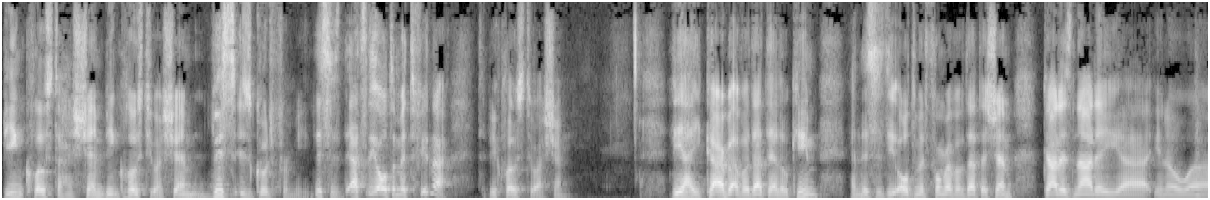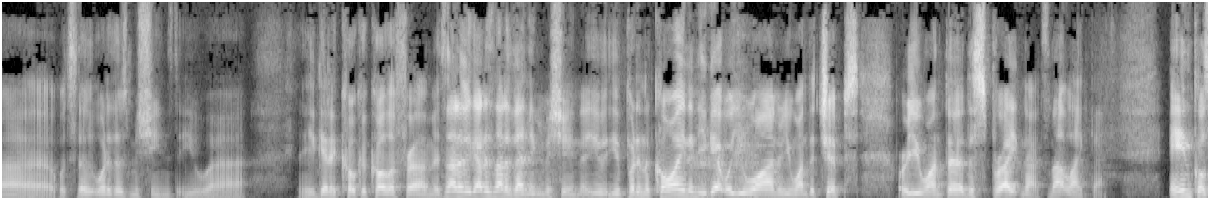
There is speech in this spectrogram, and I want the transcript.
Being close to Hashem, being close to Hashem, this is good for me. This is that's the ultimate tefillah to be close to Hashem. And this is the ultimate form of avodat Hashem. God is not a uh, you know uh, what's the what are those machines that you uh, you get a Coca Cola from. It's not a, God not a vending machine. You, you put in the coin and you get what you want, or you want the chips, or you want the, the Sprite. No, it's not like that. Without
